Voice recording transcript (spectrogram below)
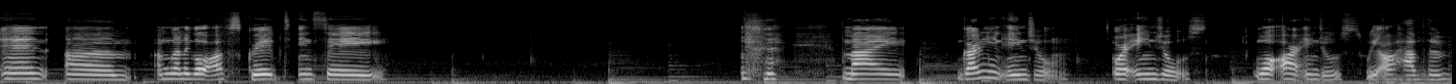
And um I'm gonna go off script and say my guardian angel or angels. Well our angels. We all have them.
